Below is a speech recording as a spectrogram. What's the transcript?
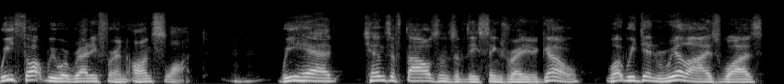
we thought we were ready for an onslaught. Mm-hmm. We had tens of thousands of these things ready to go. What we didn't realize was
